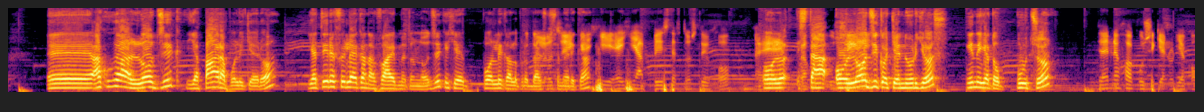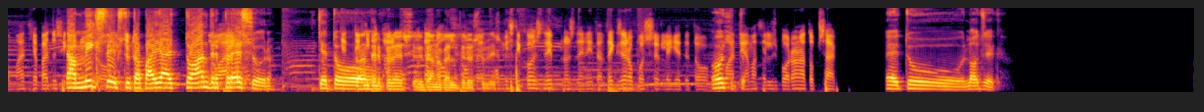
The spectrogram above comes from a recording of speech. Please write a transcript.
Ε, άκουγα Logic για πάρα πολύ καιρό. Γιατί ρε φίλε έκανα vibe με τον Logic, είχε πολύ καλό production σε Logic Αμερικά. Έχει, έχει απίστευτο στίχο. Ο, Ε, Lo- έχω στα, ο ακούσει- Logic ο καινούριος είναι για το Πούτσο. Δεν έχω ακούσει καινούργια κομμάτια, πάντως Τα εκείνος ο- mixtapes του τα παλιά, το Under άλλο. Pressure και το... Και Το εκείνο Under το album Pressure που ήταν ο ο- καλύτερος ο- του Ο δίσκου. μυστικός δείπνος δεν ήταν. Δεν ξέρω πώς λέγεται το Όχι, κομμάτι. το- Άμα θέλεις μπορώ να το ψάξω. ε, του Logic.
